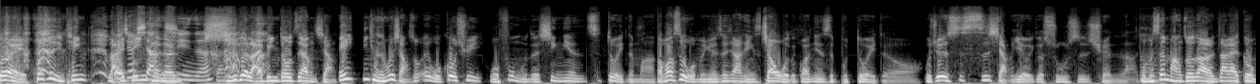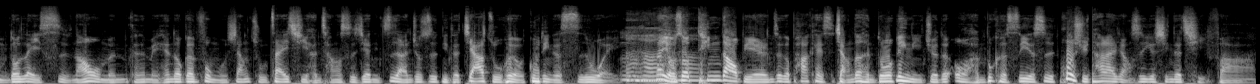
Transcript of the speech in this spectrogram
对，或是你听 来宾可能十个来宾都这样讲，哎，你可能会想说，哎，我过去我父母的信念是对的吗？搞不好是我们原生家庭教我的观念是不对的哦。我觉得是思想也有一个舒适圈啦。我们身旁周遭人大概跟我们都类似，然后我们可能每天都跟父母相处在一起很长时间，你自然就是你的家族会有固定的思维。嗯那有时候听到别人这个 podcast 讲的很多令你觉得哇很不可思议的事，或许他来讲是一个新的启发。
